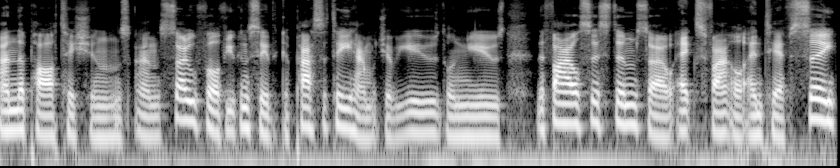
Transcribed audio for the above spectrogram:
and the partitions and so forth. You can see the capacity, how much you've used, unused, the file system so exFAT or NTFS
